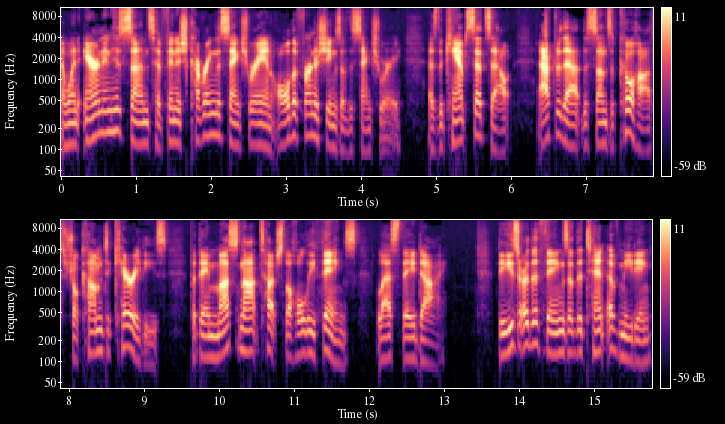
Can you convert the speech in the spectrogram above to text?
And when Aaron and his sons have finished covering the sanctuary and all the furnishings of the sanctuary, as the camp sets out, after that the sons of Kohath shall come to carry these, but they must not touch the holy things, lest they die. These are the things of the tent of meeting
